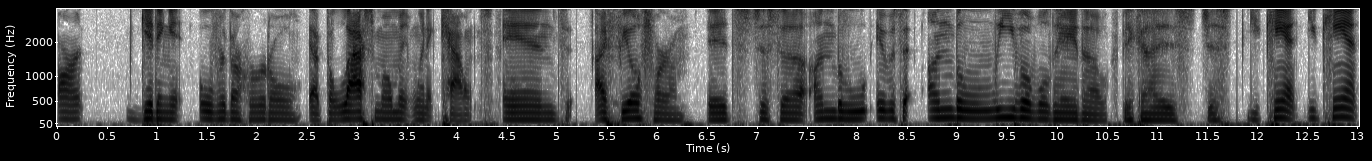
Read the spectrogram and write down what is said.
aren't getting it over the hurdle at the last moment when it counts. And I feel for them. It's just a unbel- it was an unbelievable day though because just you can't you can't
